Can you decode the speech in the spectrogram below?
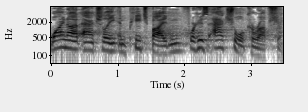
why not actually impeach Biden for his actual corruption?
